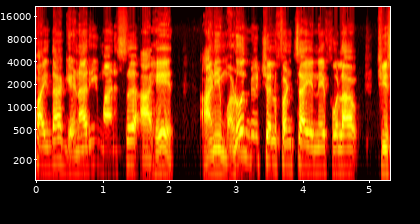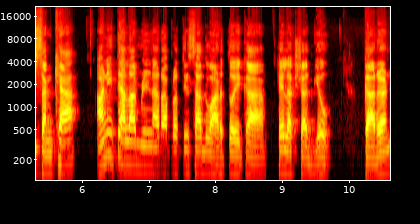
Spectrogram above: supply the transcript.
फायदा घेणारी माणसं आहेत आणि म्हणून म्युच्युअल फंडचा एन एफ ओला ची संख्या आणि त्याला मिळणारा प्रतिसाद वाढतोय का हे लक्षात घेऊ. कारण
